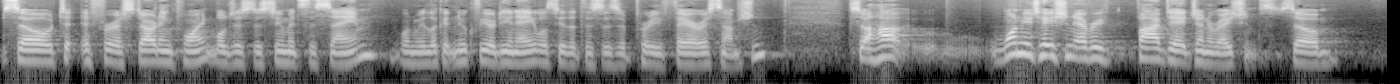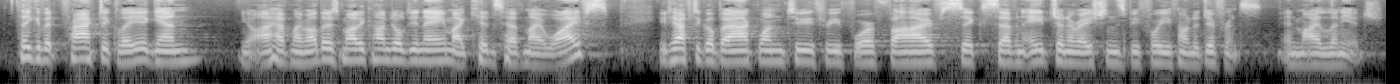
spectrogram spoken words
so to, for a starting point, we'll just assume it's the same. When we look at nuclear DNA, we'll see that this is a pretty fair assumption. So, how, one mutation every five to eight generations. So, think of it practically. Again, you know, I have my mother's mitochondrial DNA, my kids have my wife's. You'd have to go back one, two, three, four, five, six, seven, eight generations before you found a difference in my lineage.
